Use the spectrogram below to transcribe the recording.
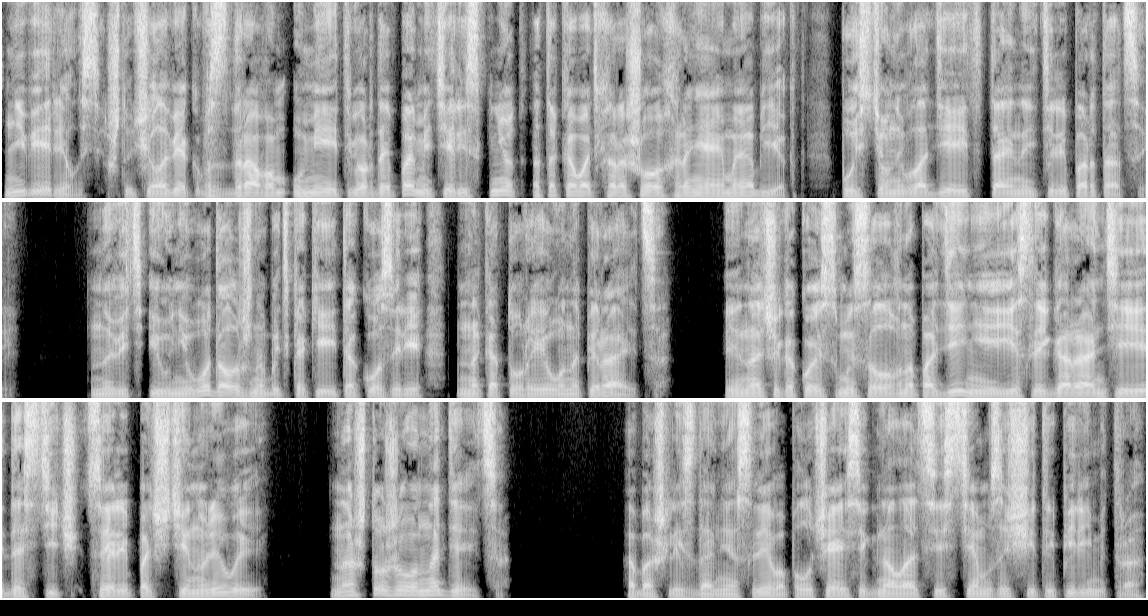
Не верилось, что человек в здравом уме и твердой памяти рискнет атаковать хорошо охраняемый объект, Пусть он и владеет тайной телепортацией. Но ведь и у него должны быть какие-то козыри, на которые он опирается. Иначе какой смысл в нападении, если гарантии достичь цели почти нулевые? На что же он надеется? Обошли здание слева, получая сигналы от систем защиты периметра.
